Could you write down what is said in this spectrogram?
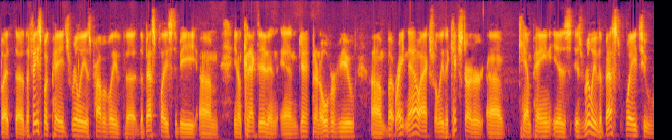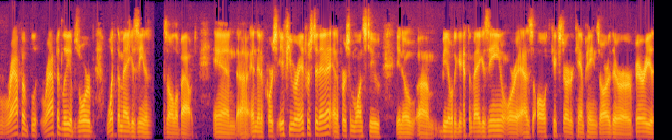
But uh, the Facebook page really is probably the, the best place to be, um, you know, connected and, and get an overview. Um, but right now, actually, the Kickstarter uh, campaign is is really the best way to rapidly rapidly absorb what the magazine is is all about. And uh, and then of course, if you are interested in it and a person wants to, you know, um, be able to get the magazine, or as all Kickstarter campaigns are, there are various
